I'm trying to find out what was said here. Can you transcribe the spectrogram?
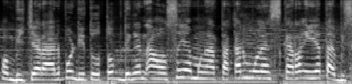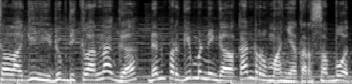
Pembicaraan pun ditutup dengan Aose yang mengatakan mulai sekarang ia tak bisa lagi hidup di klan naga dan pergi meninggalkan rumahnya tersebut.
